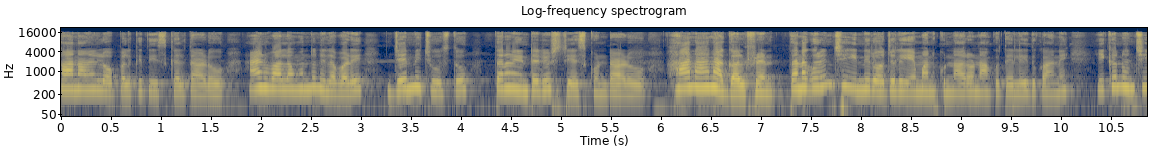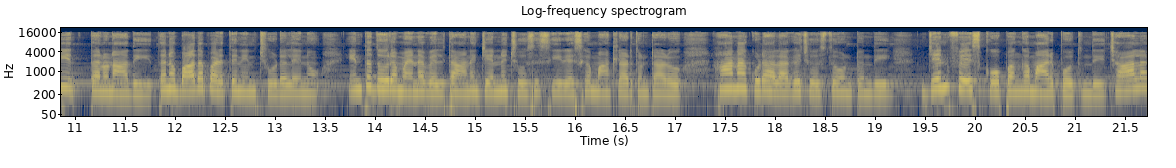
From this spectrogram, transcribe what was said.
హానాని లోపలికి తీసుకెళ్తాడు. అండ్ వాళ్ళ ముందు నిలబడి జెన్ని చూస్తూ తనను ఇంట్రడ్యూస్ చేసుకుంటాడు. హానా నా గర్ల్ ఫ్రెండ్. తన గురించి ఇన్ని రోజులు ఏమనుకున్నారో నాకు తెలియదు కానీ ఇక నుంచి తను నాది. తను బాధపడితే నేను చూడలేను. ఎంత దూరమైనా వెళ్తా అని జెన్ను చూసి సీరియస్గా మాట్లాడుతుంటాడు. హానా కూడా అలాగే చూస్తూ ఉంటుంది. జెన్ ఫేస్ కోపంగా మారిపోతుంది. చాలా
